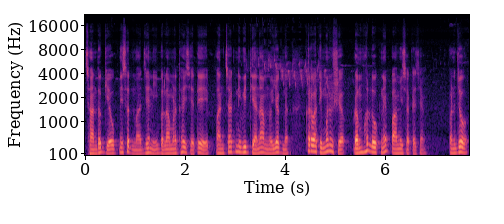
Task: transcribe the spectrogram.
છાંદોગ્ય ઉપનિષદમાં જેની ભલામણ થઈ છે, તે પાંચાગ્નિ વિદ્યા નામનો યજ્ઞ કરવાથી મનુષ્ય બ્રહ્મલોકને પામી શકે છે. પણ જો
